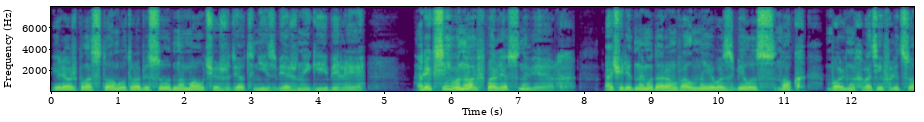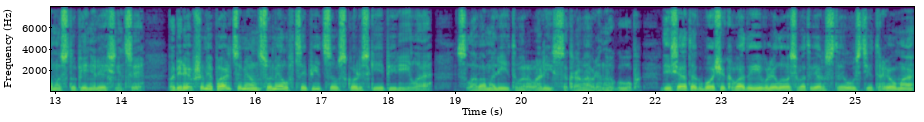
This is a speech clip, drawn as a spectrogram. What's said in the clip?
и, лежа пластом в утробе судна, молча ждет неизбежной гибели. Алексей вновь полез наверх. Очередным ударом волны его сбило с ног, больно хватив лицом о ступени лестницы. Поберевшими пальцами он сумел вцепиться в скользкие перила. Слова молитвы рвались с окровавленных губ — Десяток бочек воды влилось в отверстие устья трюма,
